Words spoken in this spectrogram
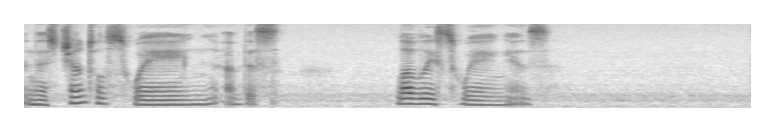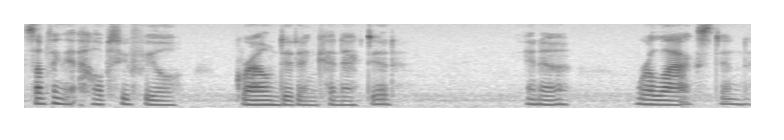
And this gentle swaying of this lovely swing is something that helps you feel grounded and connected in a relaxed and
